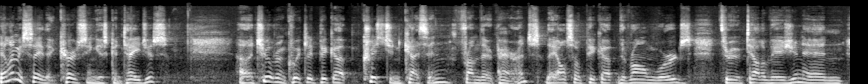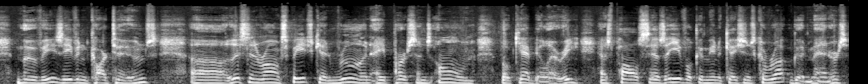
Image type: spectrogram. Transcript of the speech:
Now, let me say that cursing is contagious. Uh, children quickly pick up Christian cussing from their parents. They also pick up the wrong words through television and movies, even cartoons. Uh, listening to wrong speech can ruin a person's own vocabulary. As Paul says, evil communications corrupt good manners.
